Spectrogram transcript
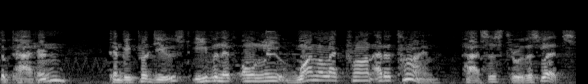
The pattern can be produced even if only one electron at a time passes through the slits.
